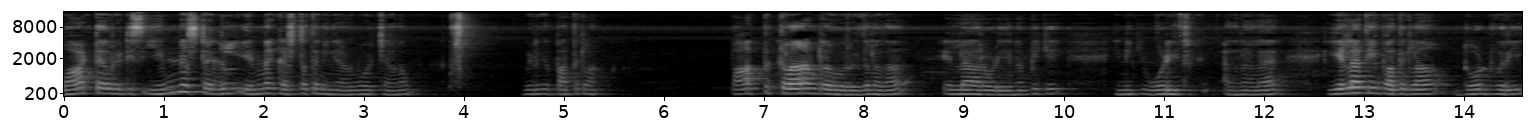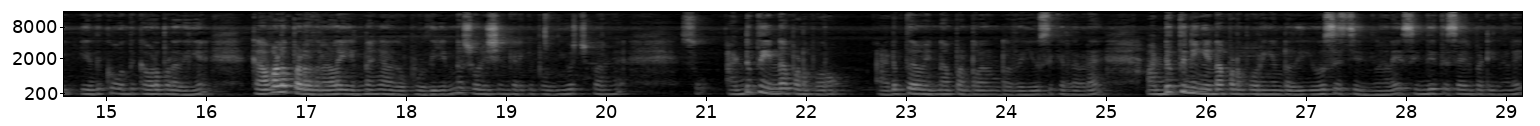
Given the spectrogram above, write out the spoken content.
வாட் எவர் இட் இஸ் என்ன ஸ்ட்ரகிள் என்ன கஷ்டத்தை நீங்கள் அனுபவிச்சாலும் விடுங்க பார்த்துக்கலாம் பார்த்துக்கலான்ற ஒரு இதில் தான் எல்லாரோடைய நம்பிக்கை இன்றைக்கி ஓடிட்டுருக்கு. அதனால் எல்லாத்தையும் பார்த்துக்கலாம் டோன்ட் வரி எதுக்கும் வந்து கவலைப்படாதீங்க. கவலைப்படுறதுனால என்னங்க ஆக போகுது? என்ன சொல்யூஷன் கிடைக்க போகுது? யோசிச்சு பாருங்கள் ஸோ அடுத்து என்ன பண்ண போகிறோம் அடுத்தவன் என்ன பண்ணுறான்றதை யோசிக்கிறத விட அடுத்து நீங்கள் என்ன பண்ண போகிறீங்கன்றதை யோசிச்சிங்கனாலே சிந்தித்து செயல்பட்டீங்கனாலே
